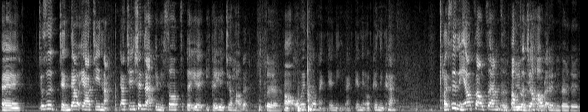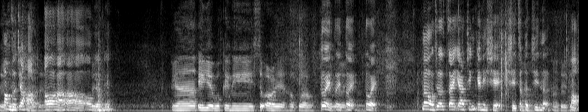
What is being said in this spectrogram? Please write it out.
诶、就是减掉押金啦、押金现在要给你收这个月一个月就好了。对啊。哦，我会退还给你，来给你，我给你看，还是你要照这样子放着就好了，对对对对。放着就好了。哦，好好好，OK 对 OK，Kaya iya work ni so or ya hapa. 对对对对，那我就在押金给你写写这个金额啊，对对，对。好。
